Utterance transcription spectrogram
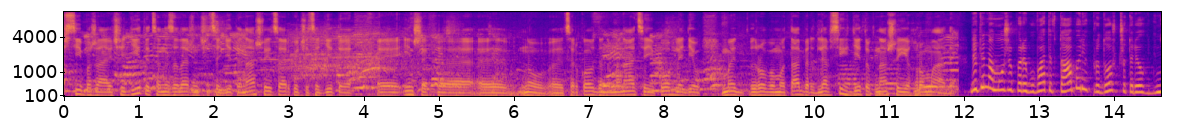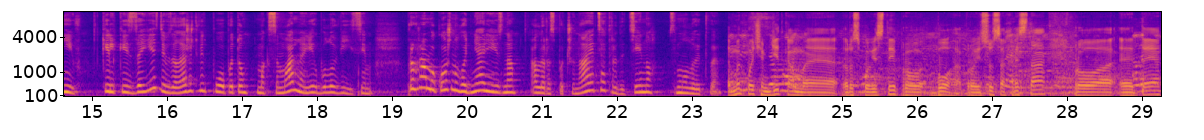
Всі бажаючі діти, це незалежно чи це діти нашої церкви, чи це діти е, інших ну, церков, деномінацій, поглядів. Ми робимо табір для всіх діток нашої громади. Дитина може перебувати в таборі впродовж чотирьох днів. Кількість заїздів залежить від попиту. Максимально їх було вісім. Програма кожного дня різна, але розпочинається традиційно з молитви. Ми хочемо діткам е, розповісти про Бога, про Ісуса Христа, про е, те,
